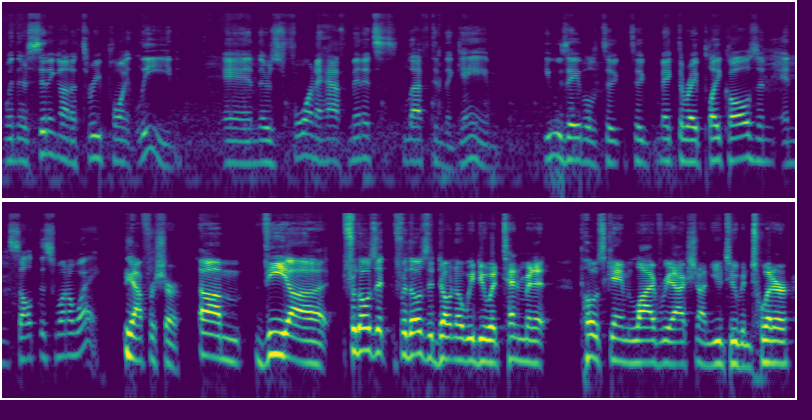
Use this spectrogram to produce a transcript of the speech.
when they're sitting on a three point lead and there's four and a half minutes left in the game, he was able to to make the right play calls and and salt this one away. Yeah, for sure. Um, the uh, for those that for those that don't know, we do a ten minute post game live reaction on YouTube and Twitter.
